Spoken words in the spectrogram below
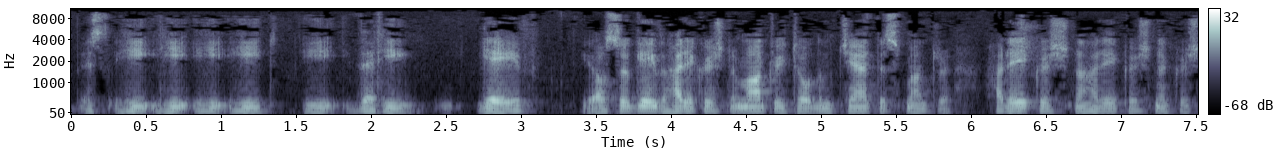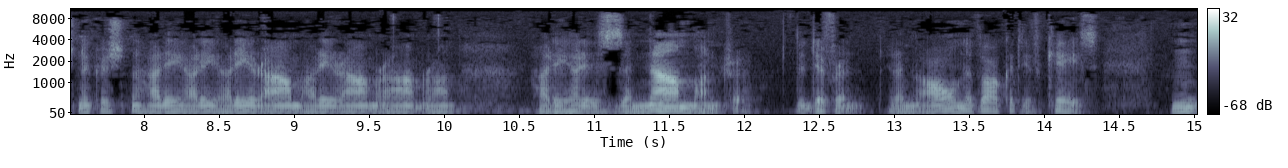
this, he, he, he, he, that he gave. He also gave Hare Krishna mantra. He told them chant this mantra: Hare Krishna, Hare Krishna, Krishna Krishna, Hare Hare, Hare Ram, Hare Ram, Ram Ram, Hare Hare. This is a Nam mantra. The different, in all in the vocative case. Hmm?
